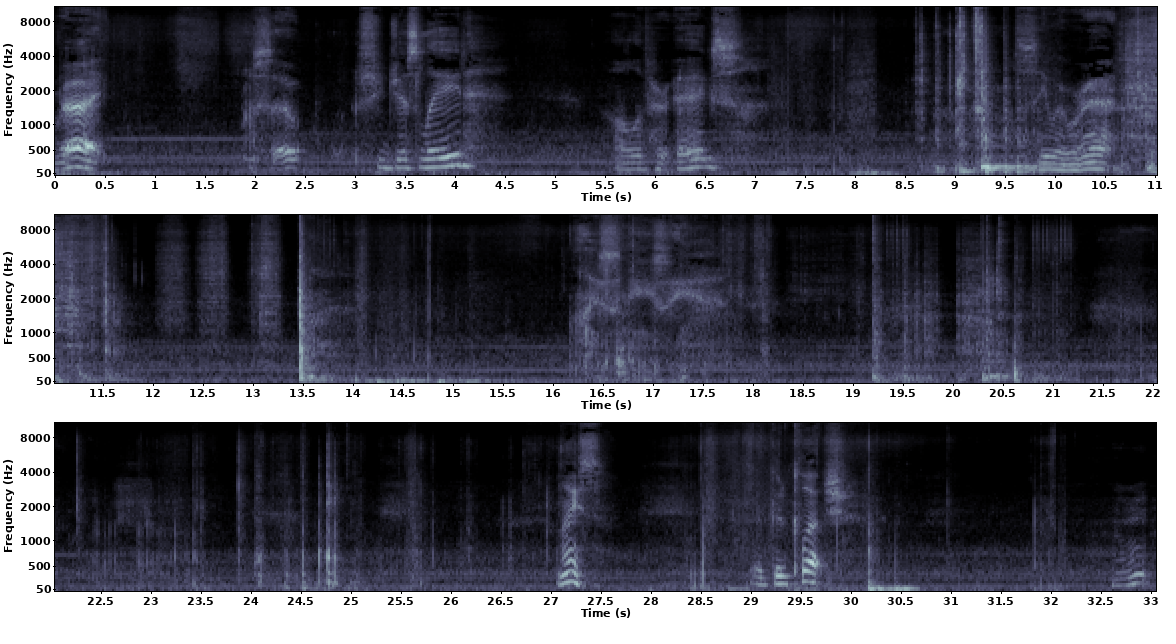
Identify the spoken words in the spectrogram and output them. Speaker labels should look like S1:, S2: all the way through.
S1: right. So she just laid all of her eggs. Let's see where we're at. Nice and easy. Nice a good clutch. All right.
